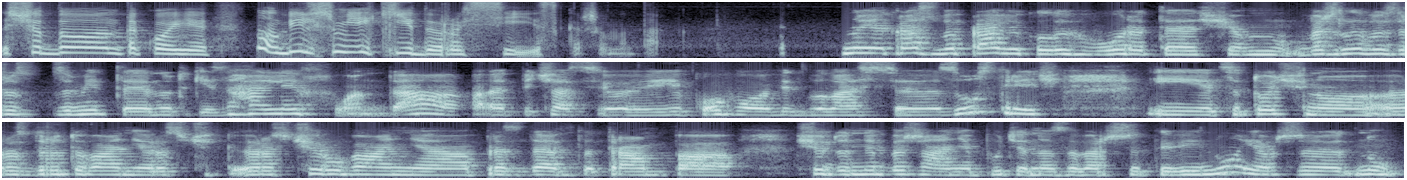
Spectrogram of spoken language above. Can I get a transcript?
щодо такої, ну більш м'які до Росії, скажімо так. Ну, якраз ви праві, коли говорите, що важливо зрозуміти ну такий загальний фон, да, під час якого відбулася зустріч, і це точно роздратування, розчарування президента Трампа щодо небажання Путіна завершити війну. Я вже ну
